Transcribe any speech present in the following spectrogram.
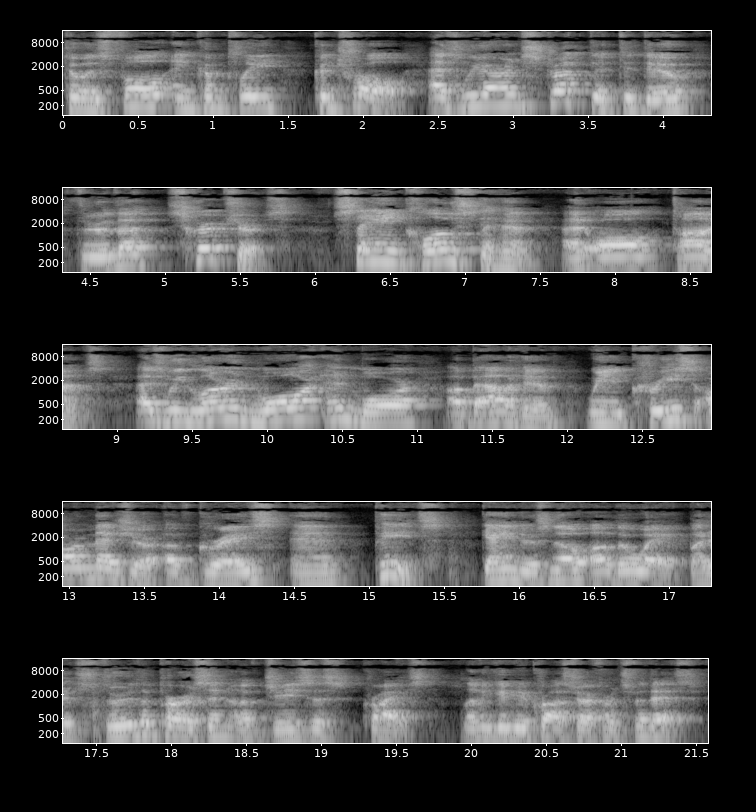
to his full and complete control, as we are instructed to do through the scriptures, staying close to him at all times. As we learn more and more about him, we increase our measure of grace and peace. Gang, there's no other way, but it's through the person of Jesus Christ. Let me give you a cross reference for this.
